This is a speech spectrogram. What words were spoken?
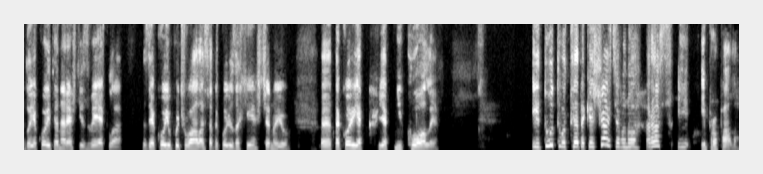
до якої ти нарешті звикла, з якою почувалася такою захищеною, е, такою, як, як ніколи. І тут от це таке щастя, воно раз і, і пропало.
